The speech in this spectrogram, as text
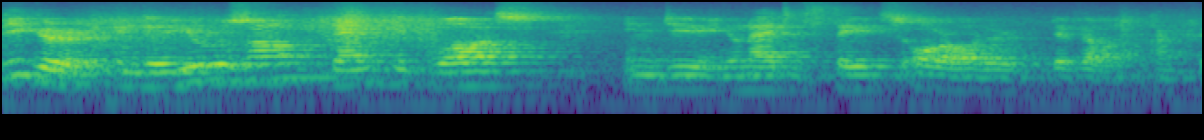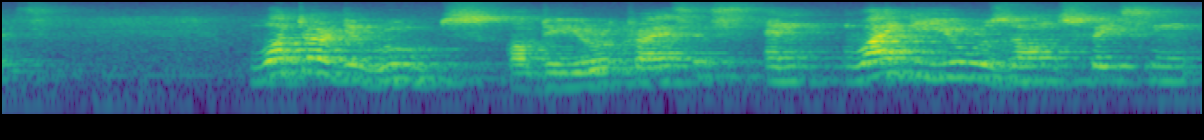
bigger in the eurozone than it was in the United States or other developed countries. What are the roots of the euro crisis and why the eurozone is facing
